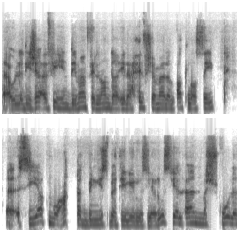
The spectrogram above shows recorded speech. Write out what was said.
أو الذي جاء فيه انضمام فنلندا إلى حلف شمال الاطلسي آه، سياق معقد بالنسبة لروسيا، روسيا الآن مشغولة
